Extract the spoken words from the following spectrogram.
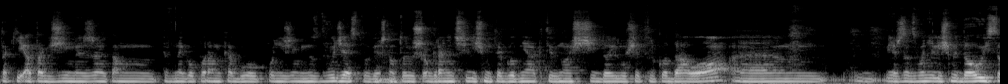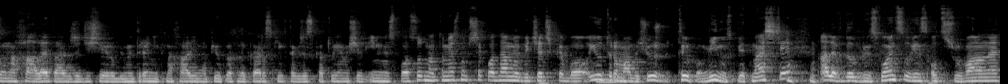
taki atak zimy, że tam pewnego poranka było poniżej minus 20, wiesz, no to już ograniczyliśmy tego dnia aktywności do ilu się tylko dało. Wiesz, zadzwoniliśmy do UISO na halę, tak, że dzisiaj robimy trening na hali, na piłkach lekarskich, także skatujemy się w inny sposób, natomiast no przekładamy wycieczkę, bo jutro ma być już tylko minus 15, ale w dobrym słońcu, więc odczuwalne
